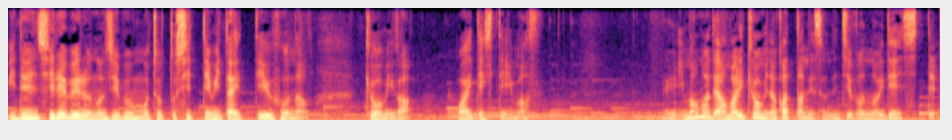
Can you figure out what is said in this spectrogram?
遺伝子レベルの自分もちょっと知ってみたいっていう風な興味が湧いてきています。今まであまり興味なかったんですよね自分の遺伝子って。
